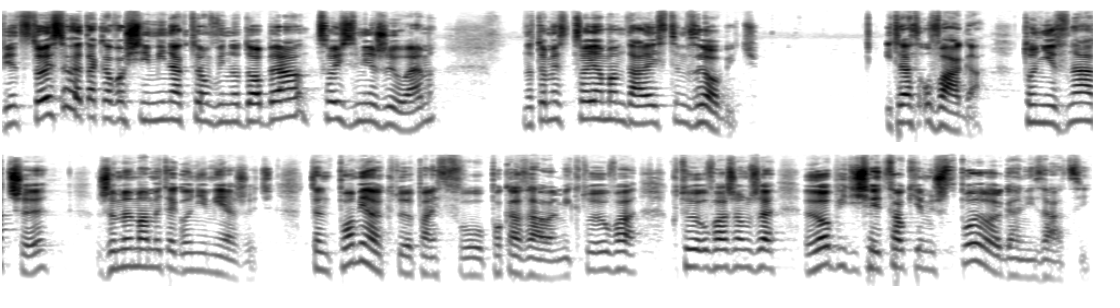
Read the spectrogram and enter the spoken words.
Więc to jest trochę taka właśnie mina, którą mówi, no dobra, coś zmierzyłem, natomiast co ja mam dalej z tym zrobić? I teraz uwaga, to nie znaczy, że my mamy tego nie mierzyć. Ten pomiar, który Państwu pokazałem i który, uwa- który uważam, że robi dzisiaj całkiem już sporo organizacji,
